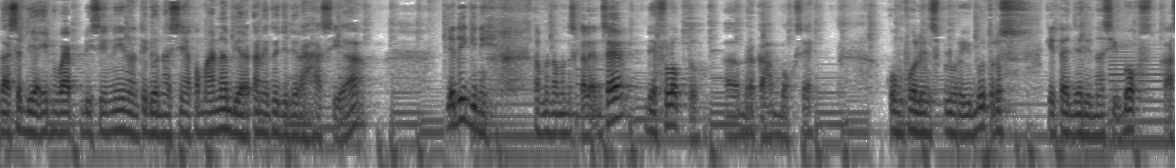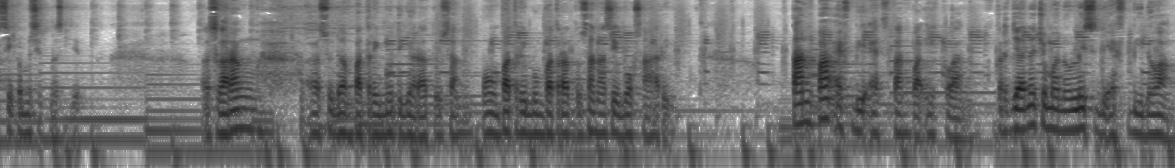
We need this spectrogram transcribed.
nggak sediain web di sini nanti donasinya ke mana biarkan itu jadi rahasia. Jadi gini teman-teman sekalian saya develop tuh uh, berkah box ya. Kumpulin 10 ribu terus kita jadi nasi box kasih ke masjid-masjid. Sekarang uh, sudah 4.300an, mau 4.400an nasi box sehari tanpa FB ads, tanpa iklan. Kerjanya cuma nulis di FB doang.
